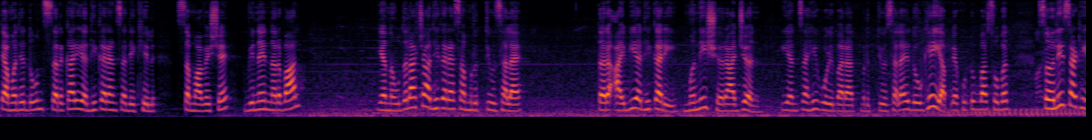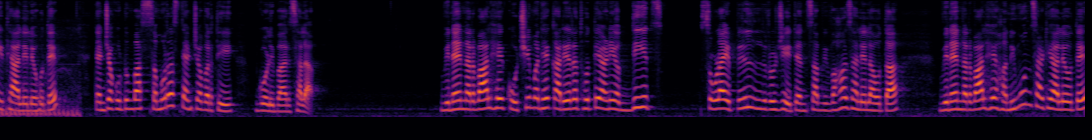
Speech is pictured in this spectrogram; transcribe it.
त्यामध्ये दोन सरकारी अधिकाऱ्यांचा देखील समावेश आहे. विनय नरवाल या नौदलाच्या अधिकाऱ्याचा मृत्यू झालाय. तर आय बी अधिकारी मनीष राजन यांचाही गोळीबारात मृत्यू झालाय. दोघेही आपल्या कुटुंबासोबत सहलीसाठी इथे आलेले होते. त्यांच्या कुटुंबासमोरच त्यांच्यावरती गोळीबार झाला. विनय नरवाल हे कोचीमध्ये कार्यरत होते आणि अगदीच सोळा एप्रिल रोजी त्यांचा विवाह झालेला होता. विनय नरवाल हे हनीमूनसाठी आले होते.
